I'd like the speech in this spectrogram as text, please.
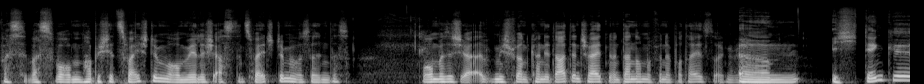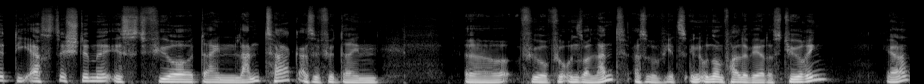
was, was, warum habe ich jetzt zwei Stimmen? Warum wähle ich erst eine Zweitstimme? Was soll denn das? Warum muss ich äh, mich für einen Kandidat entscheiden und dann nochmal für eine Partei ist irgendwie? Ähm, ich denke, die erste Stimme ist für deinen Landtag, also für dein, äh, für, für unser Land. Also jetzt in unserem Falle wäre das Thüringen. Ja,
